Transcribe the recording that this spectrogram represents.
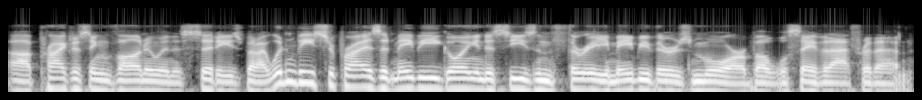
uh, practicing Vonu in the cities. But I wouldn't be surprised that maybe going into season three, maybe there's more, but we'll save that for then.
